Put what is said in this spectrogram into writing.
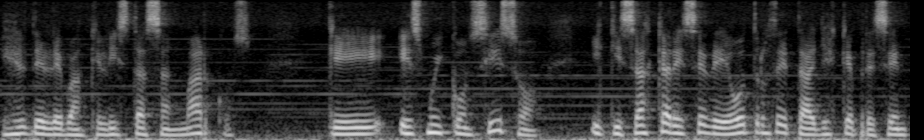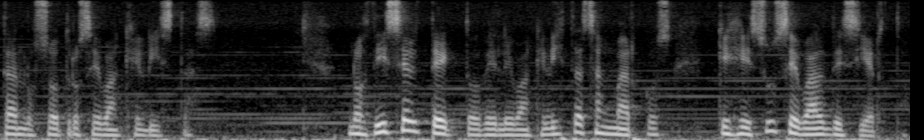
es el del evangelista San Marcos, que es muy conciso y quizás carece de otros detalles que presentan los otros evangelistas. Nos dice el texto del evangelista San Marcos que Jesús se va al desierto.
